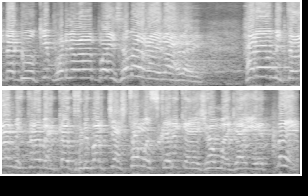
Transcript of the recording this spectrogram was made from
इथं डोकी फोडल्यावर पैसे मागायला आलाय. अरे मित्र मित्र भेटला थोडीफार चेष्टा मस्करी केल्याशिवाय मजा येत नाही.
